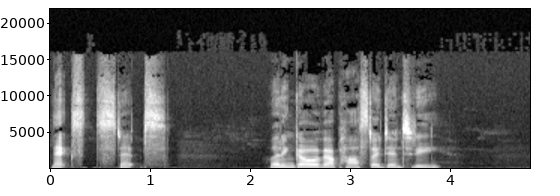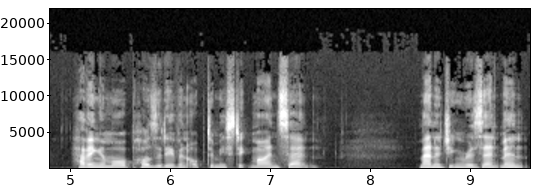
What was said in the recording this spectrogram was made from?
next steps, letting go of our past identity, having a more positive and optimistic mindset, managing resentment,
